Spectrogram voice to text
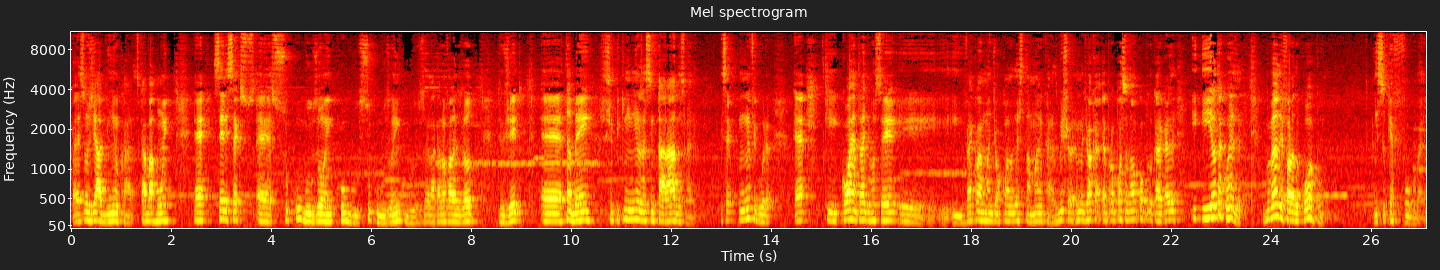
parece uns diabinhos, cara, acaba ruim é, seres sexo, é, sucubos ou incubos, sucubos ou incubos, sei lá, cada um fala de outro, de um jeito, é, também, assim, pequenininhos assim, tarados, velho. Isso é uma figura. É, que corre atrás de você e, e, e vai com a mandiocona desse tamanho, cara. Os bichos, a mandioca é proporcional ao corpo do cara. cara e, e, outra coisa, o problema de fora do corpo, isso que é fogo, velho.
